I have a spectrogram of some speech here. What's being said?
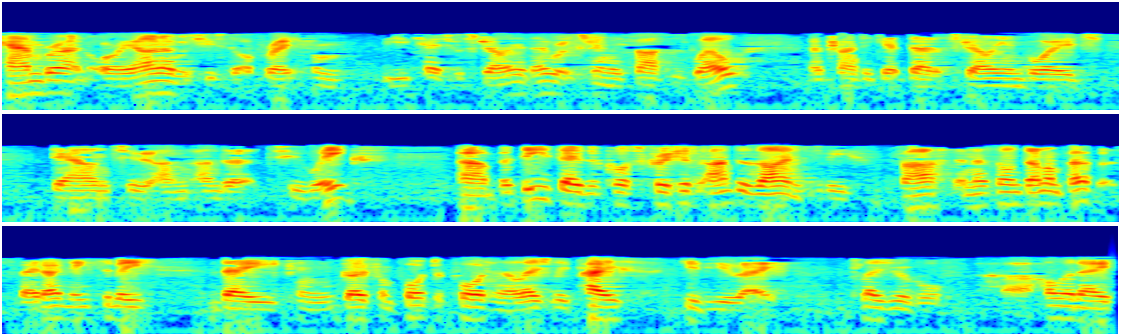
Canberra and Oriana, which used to operate from the UK to Australia, they were extremely fast as well, uh, trying to get that Australian voyage down to um, under two weeks. Uh, but these days, of course, cruise ships aren't designed to be fast, and that's not done on purpose. They don't need to be. They can go from port to port in a leisurely pace, give you a pleasurable uh, holiday,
